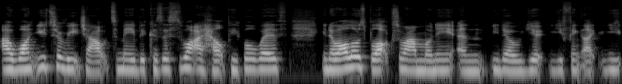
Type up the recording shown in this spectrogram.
I want you to reach out to me because this is what I help people with. You know, all those blocks around money, and you know, you you think like you,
